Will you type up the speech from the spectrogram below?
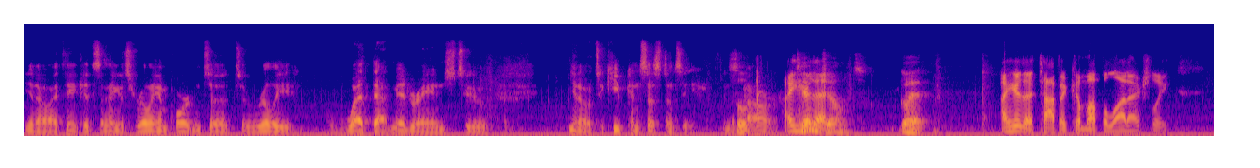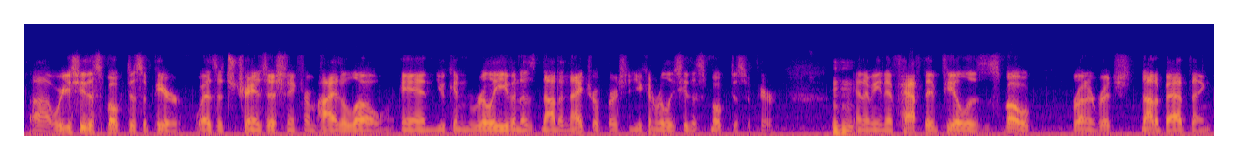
you know, I think it's I think it's really important to to really wet that mid range to, you know, to keep consistency in the So- power. I hear Tim that. Jones. Go ahead. I hear that topic come up a lot actually, uh, where you see the smoke disappear as it's transitioning from high to low, and you can really, even as not a nitro person, you can really see the smoke disappear. Mhm. And I mean, if half the appeal is the smoke, running rich, not a bad thing.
